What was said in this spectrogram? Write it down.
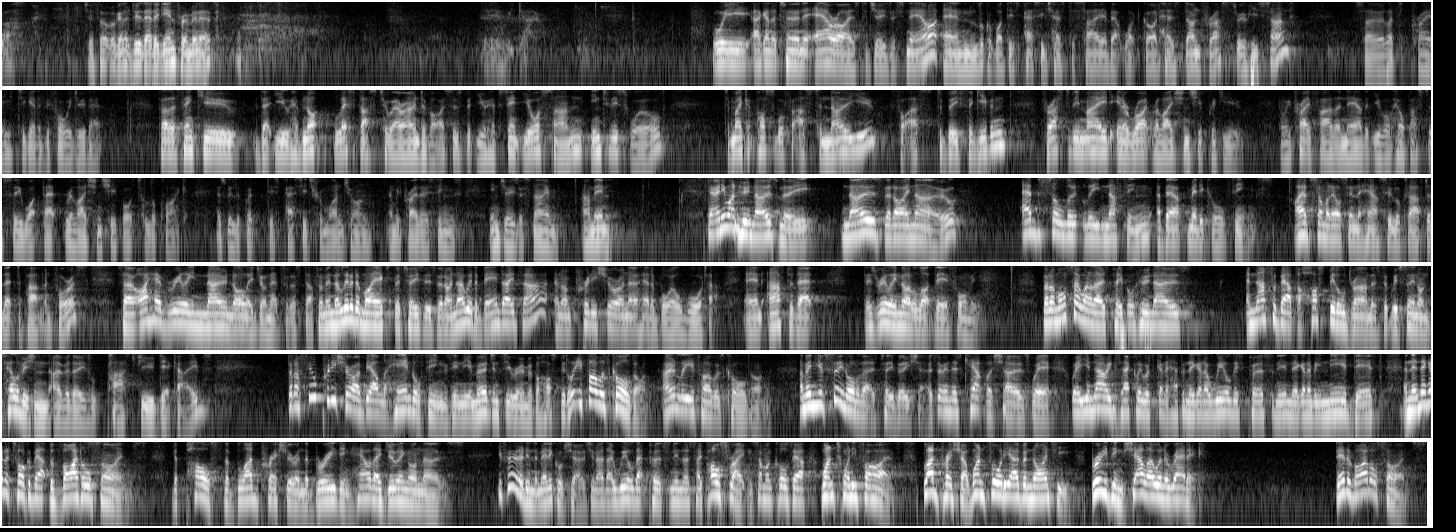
Oh, just thought we were going to do that again for a minute. there we go. We are going to turn our eyes to Jesus now and look at what this passage has to say about what God has done for us through his Son. So let's pray together before we do that. Father, thank you that you have not left us to our own devices, but you have sent your Son into this world to make it possible for us to know you, for us to be forgiven, for us to be made in a right relationship with you. And we pray, Father, now that you will help us to see what that relationship ought to look like as we look at this passage from 1 John. And we pray those things in Jesus' name. Amen. Now, anyone who knows me knows that I know absolutely nothing about medical things. I have someone else in the house who looks after that department for us. So I have really no knowledge on that sort of stuff. I mean, the limit of my expertise is that I know where the band aids are, and I'm pretty sure I know how to boil water. And after that, there's really not a lot there for me. But I'm also one of those people who knows enough about the hospital dramas that we've seen on television over these past few decades that I feel pretty sure I'd be able to handle things in the emergency room of a hospital if I was called on, only if I was called on. I mean, you've seen all of those TV shows. I mean, there's countless shows where, where you know exactly what's going to happen. They're going to wheel this person in, they're going to be near death, and then they're going to talk about the vital signs the pulse, the blood pressure, and the breathing. How are they doing on those? You've heard it in the medical shows. You know, they wheel that person in, they say pulse rate, and someone calls out 125, blood pressure 140 over 90, breathing shallow and erratic. They're the vital signs.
